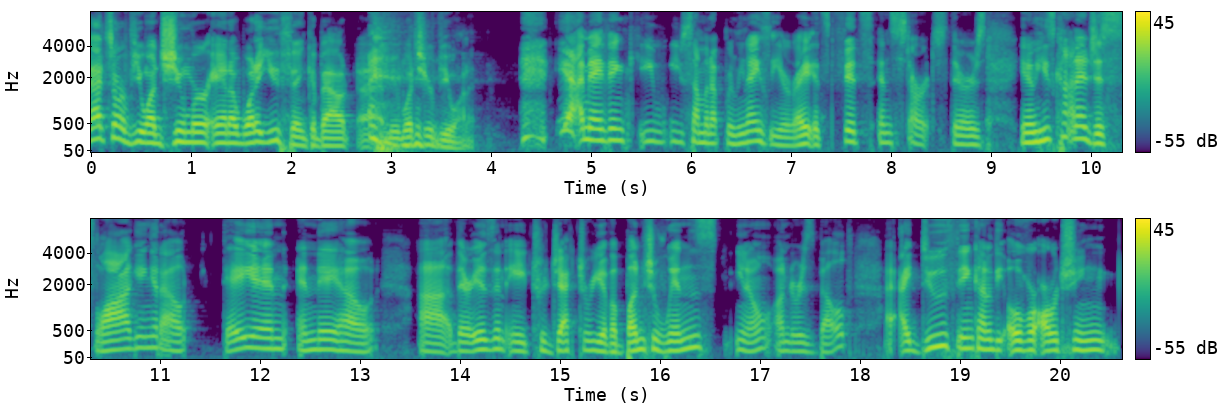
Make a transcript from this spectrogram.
that's our view on Schumer. Anna, what do you think about? Uh, I mean, what's your view on it? Yeah, I mean, I think you you sum it up really nicely here, right? It's fits and starts. There's, you know, he's kind of just slogging it out day in and day out. Uh, there isn't a trajectory of a bunch of wins, you know, under his belt. I, I do think kind of the overarching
